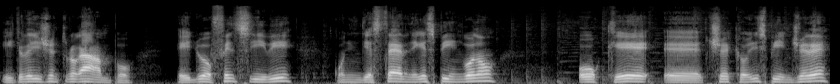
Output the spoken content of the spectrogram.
i 3 di centrocampo e i due offensivi con gli esterni che spingono o che eh, cercano di spingere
